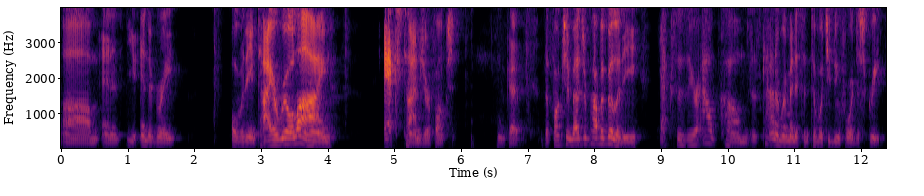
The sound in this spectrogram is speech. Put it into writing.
um, and it, you integrate over the entire real line x times your function. Okay, the function measure probability X is your outcomes. It's kind of reminiscent to what you do for a discrete.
